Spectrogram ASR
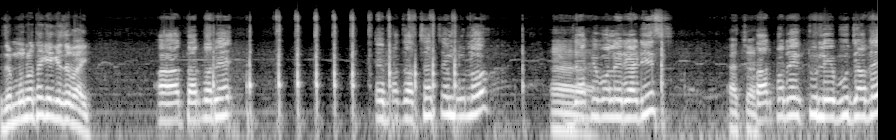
যে মূলো থেকে গেছে ভাই? আর তারপরে এবার যাচ্ছে হচ্ছে মূলো হ্যাঁ, যাকে বলে র্যাডিস আচ্ছা। তারপরে একটু লেবু যাবে।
